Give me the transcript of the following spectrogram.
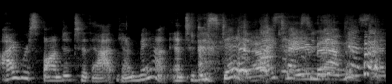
I responded to that young man, and to this day I texted amen. him and said,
